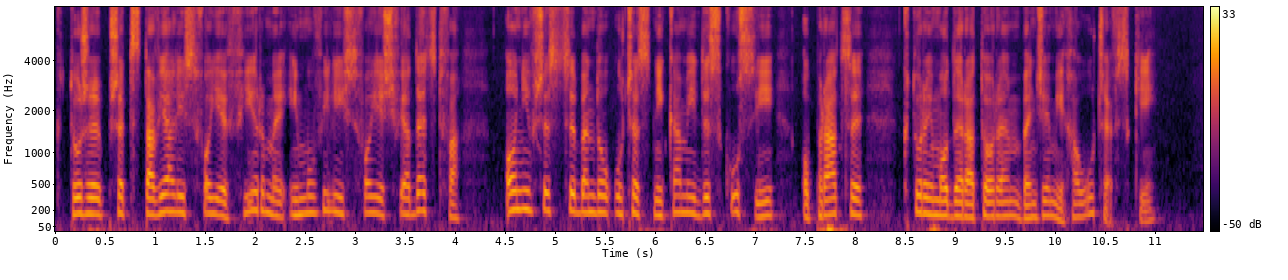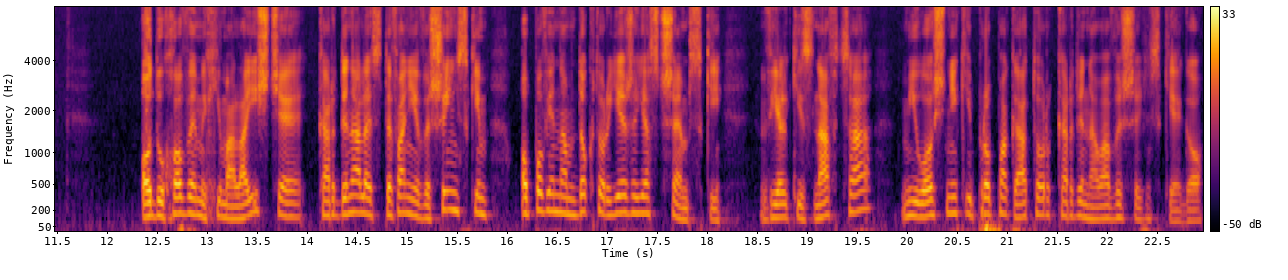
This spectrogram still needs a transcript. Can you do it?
którzy przedstawiali swoje firmy i mówili swoje świadectwa, oni wszyscy będą uczestnikami dyskusji o pracy, której moderatorem będzie Michał Łuczewski. O duchowym Himalaiście, kardynale Stefanie Wyszyńskim opowie nam dr Jerzy Jastrzębski, wielki znawca, miłośnik i propagator kardynała Wyszyńskiego.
